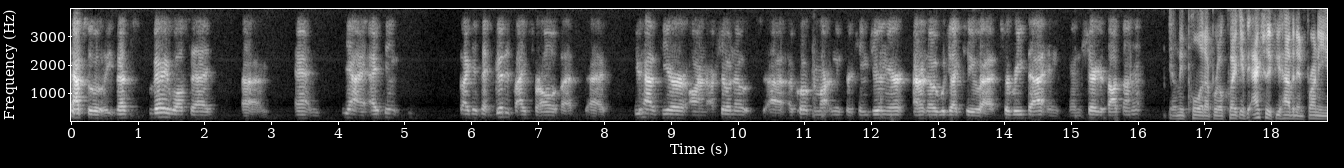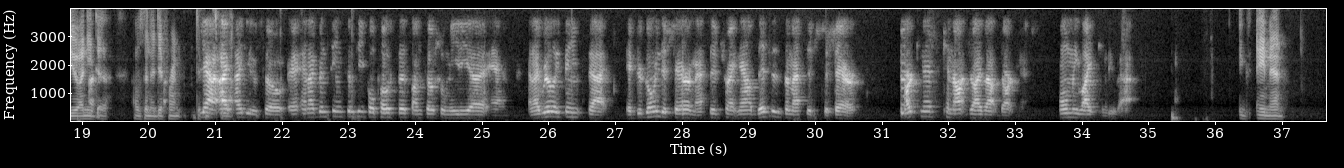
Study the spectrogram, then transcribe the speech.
Absolutely, that's very well said. Um, and yeah, I think, like I said, good advice for all of us. Uh, you have here on our show notes uh, a quote from Martin Luther King Jr. I don't know, would you like to uh, to read that and, and share your thoughts on it? Yeah, let me pull it up real quick. If actually, if you have it in front of you, I need to. I was in a different. different yeah, I, I, do. So, and I've been seeing some people post this on social media, and and I really think that if you're going to share a message right now, this is the message to share. Darkness cannot drive out darkness. Only light can do that. Amen.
